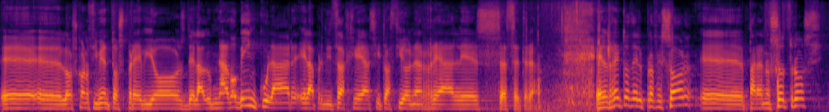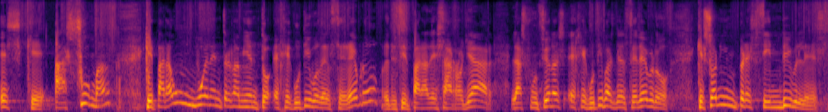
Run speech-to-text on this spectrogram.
eh, los conocimientos previos del alumnado, vincular el aprendizaje a situaciones reales, etc. El reto del profesor eh, para nosotros es que asuma que para un buen entrenamiento ejecutivo del cerebro, es decir, para desarrollar las funciones ejecutivas del cerebro que son imprescindibles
